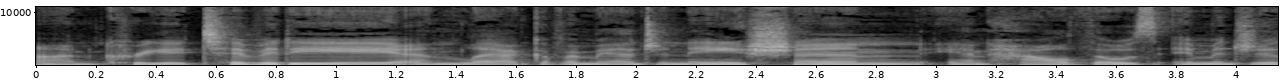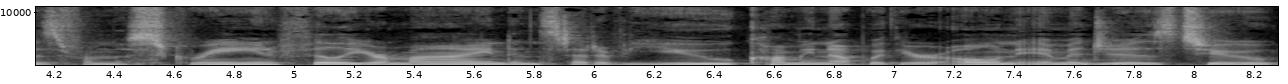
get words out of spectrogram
on creativity and lack of imagination and how those images from the screen fill your mind instead of you coming up with your own images to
